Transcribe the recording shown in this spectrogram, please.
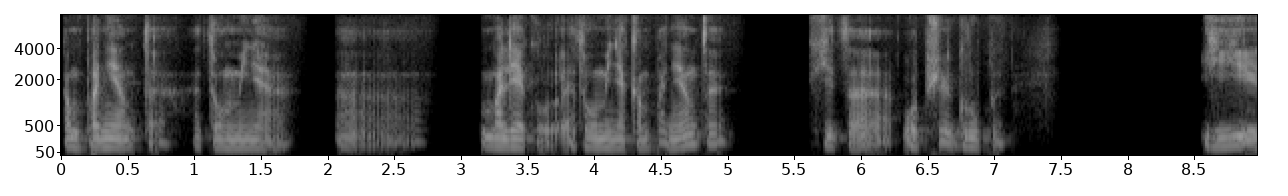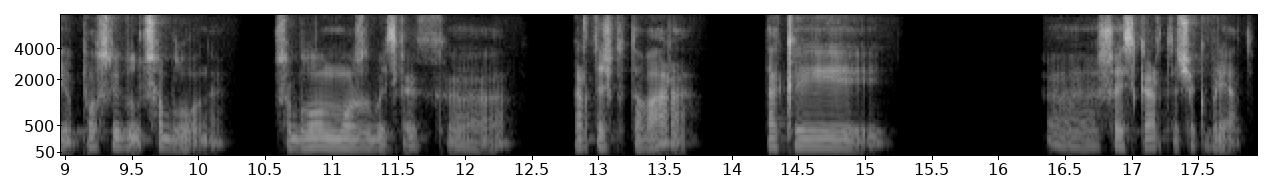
компоненты. Это у меня э, молекулы, это у меня компоненты, какие-то общие группы. И после идут шаблоны. Шаблон может быть как э, карточка товара, так и э, 6 карточек в ряд.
